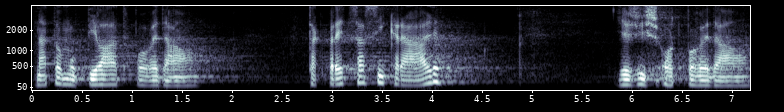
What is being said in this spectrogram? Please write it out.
Na tomu Pilát povedal, tak predsa si kráľ? Ježiš odpovedal,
